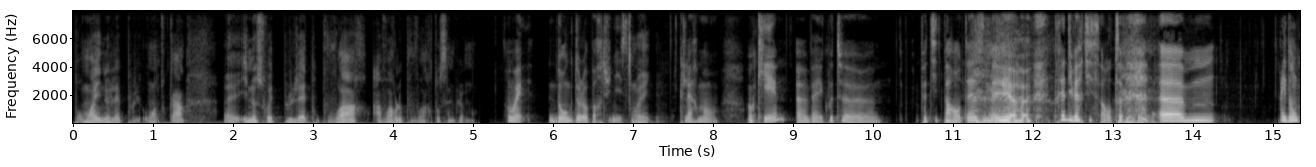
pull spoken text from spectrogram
pour moi, il ne l'est plus. Ou en tout cas, euh, il ne souhaite plus l'être pour pouvoir avoir le pouvoir, tout simplement. Oui, donc de l'opportunisme. Oui. Clairement. Ok, euh, bah écoute, euh, petite parenthèse, mais euh, très divertissante. Euh, et donc,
